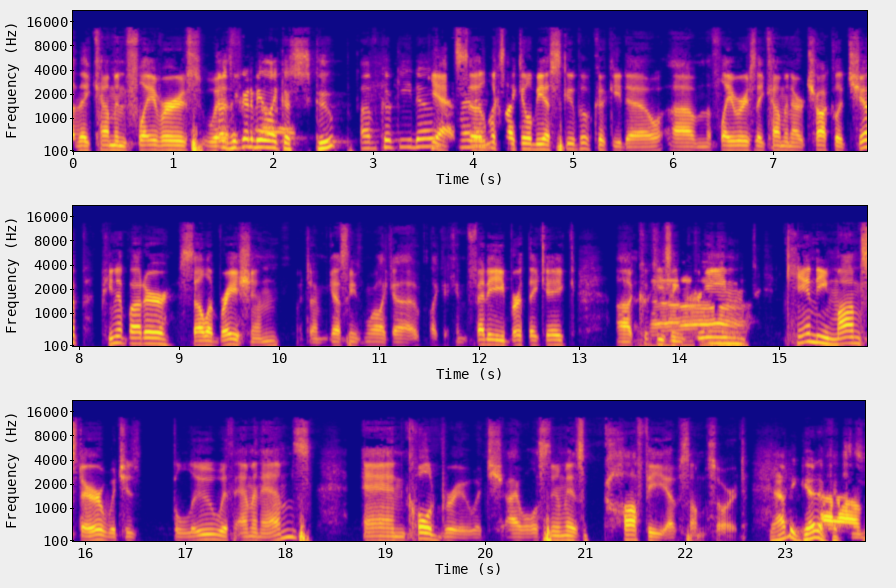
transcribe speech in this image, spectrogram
Uh, they come in flavors with. is it going to be like a scoop of cookie dough? Yeah, so it looks like it'll be a scoop of cookie dough. Um, the flavors they come in are chocolate chip, peanut butter, celebration, which I'm guessing is more like a like a confetti birthday cake, uh, cookies and cream, Ah. candy monster, which is blue with M and M's, and cold brew, which I will assume is coffee of some sort. That'd be good if it's Um,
